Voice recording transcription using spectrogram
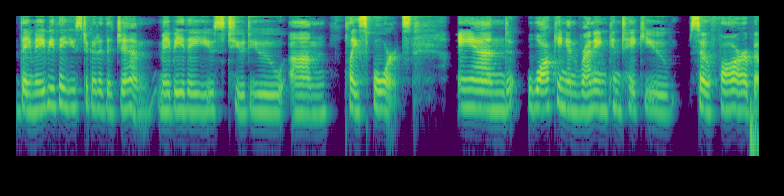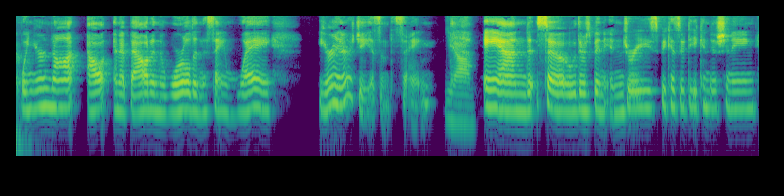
they maybe they used to go to the gym maybe they used to do um, play sports and walking and running can take you so far but when you're not out and about in the world in the same way your energy isn't the same. Yeah. And so there's been injuries because of deconditioning.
